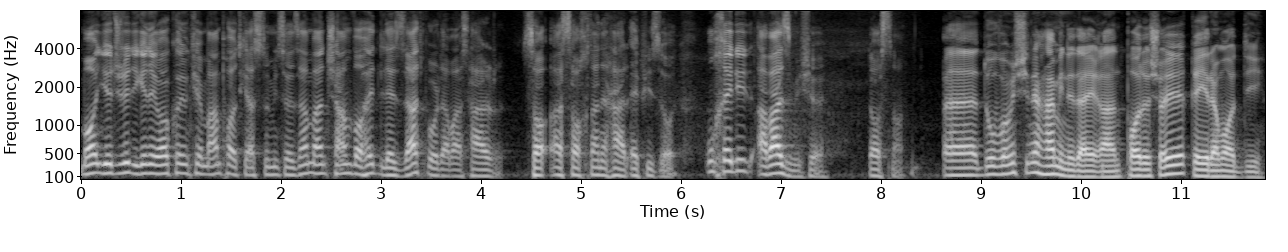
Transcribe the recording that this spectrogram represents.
ما یه جوری دیگه نگاه کنیم که من پادکست رو می‌سازم من چند واحد لذت بردم از هر سا... از ساختن هر اپیزود. اون خیلی عوض میشه داستان. دومیش اینه همینه دقیقا. پادشاهی غیر مادی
